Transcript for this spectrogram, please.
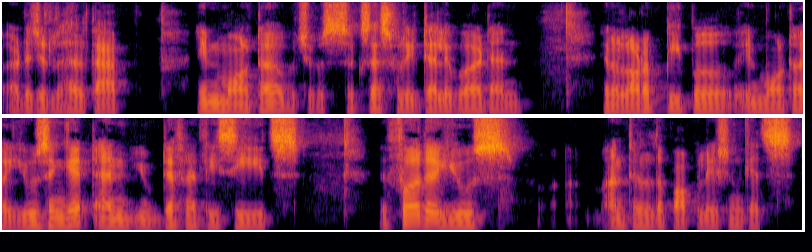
a digital health app in Malta, which was successfully delivered, and you know a lot of people in Malta are using it, and you definitely see its further use until the population gets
